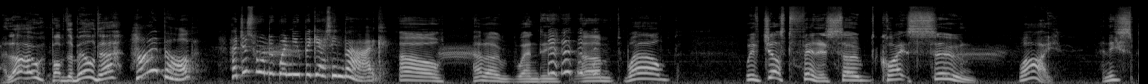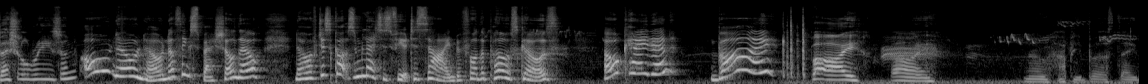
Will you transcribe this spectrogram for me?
Hello, Bob the Builder. Hi, Bob. I just wondered when you'd be getting back. Oh, hello, Wendy. um, well, we've just finished, so quite soon. Why? Any special reason? Oh, no, no, nothing special. No, no, I've just got some letters for you to sign before the post goes. Okay, then. Bye. Bye. Bye. No happy birthday,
